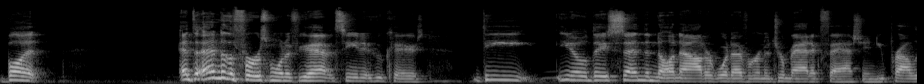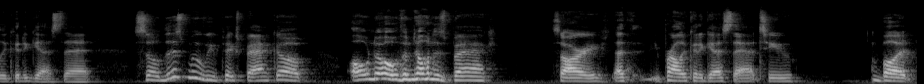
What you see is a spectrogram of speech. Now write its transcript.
But at the end of the first one, if you haven't seen it, who cares? The you know they send the nun out or whatever in a dramatic fashion. You probably could have guessed that. So this movie picks back up. Oh no, the nun is back. Sorry, that you probably could have guessed that too. But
